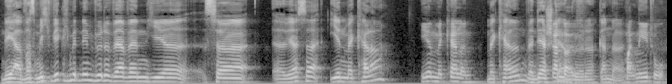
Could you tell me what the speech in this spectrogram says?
Nee, aber was mich wirklich mitnehmen würde, wäre, wenn hier Sir, äh, wie heißt er, Ian McKellar? Ian McKellen, McKellen, wenn der sterben Gandalf. würde. Gandalf. Magneto,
